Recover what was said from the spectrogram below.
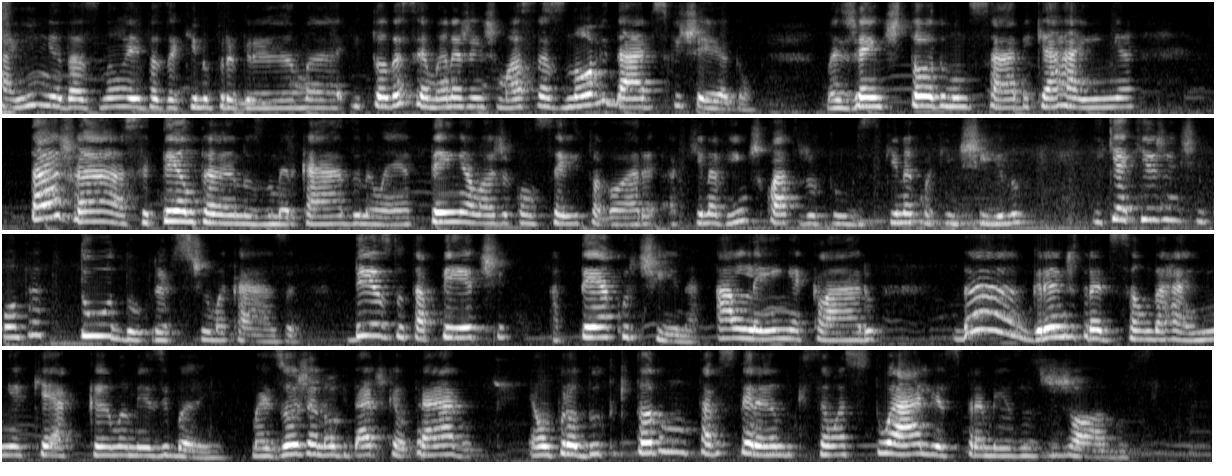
rainha das noivas aqui no programa e toda semana a gente mostra as novidades que chegam. Mas, gente, todo mundo sabe que a rainha tá já há 70 anos no mercado, não é? Tem a loja Conceito agora aqui na 24 de outubro, esquina com a Quintino, e que aqui a gente encontra tudo para vestir uma casa, desde o tapete até a cortina, além, é claro, da grande tradição da rainha, que é a cama, mesa e banho. Mas hoje a novidade que eu trago é um produto que todo mundo estava esperando, que são as toalhas para mesas de jogos.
